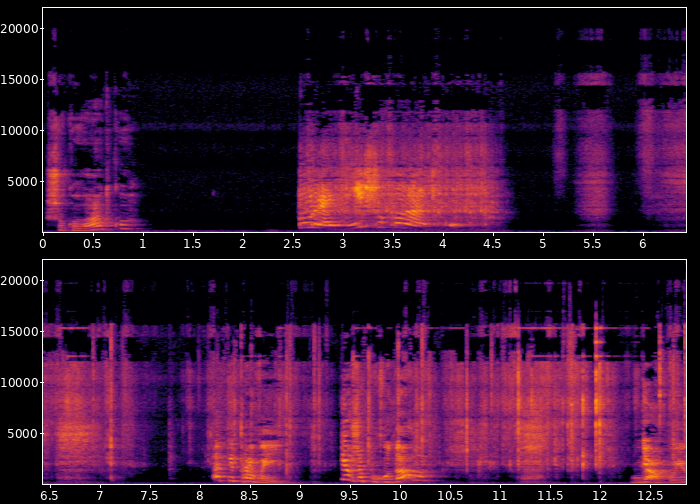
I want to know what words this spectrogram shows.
Шоколадку? шоколадку. А ти правий. Я вже похудала. Дякую.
